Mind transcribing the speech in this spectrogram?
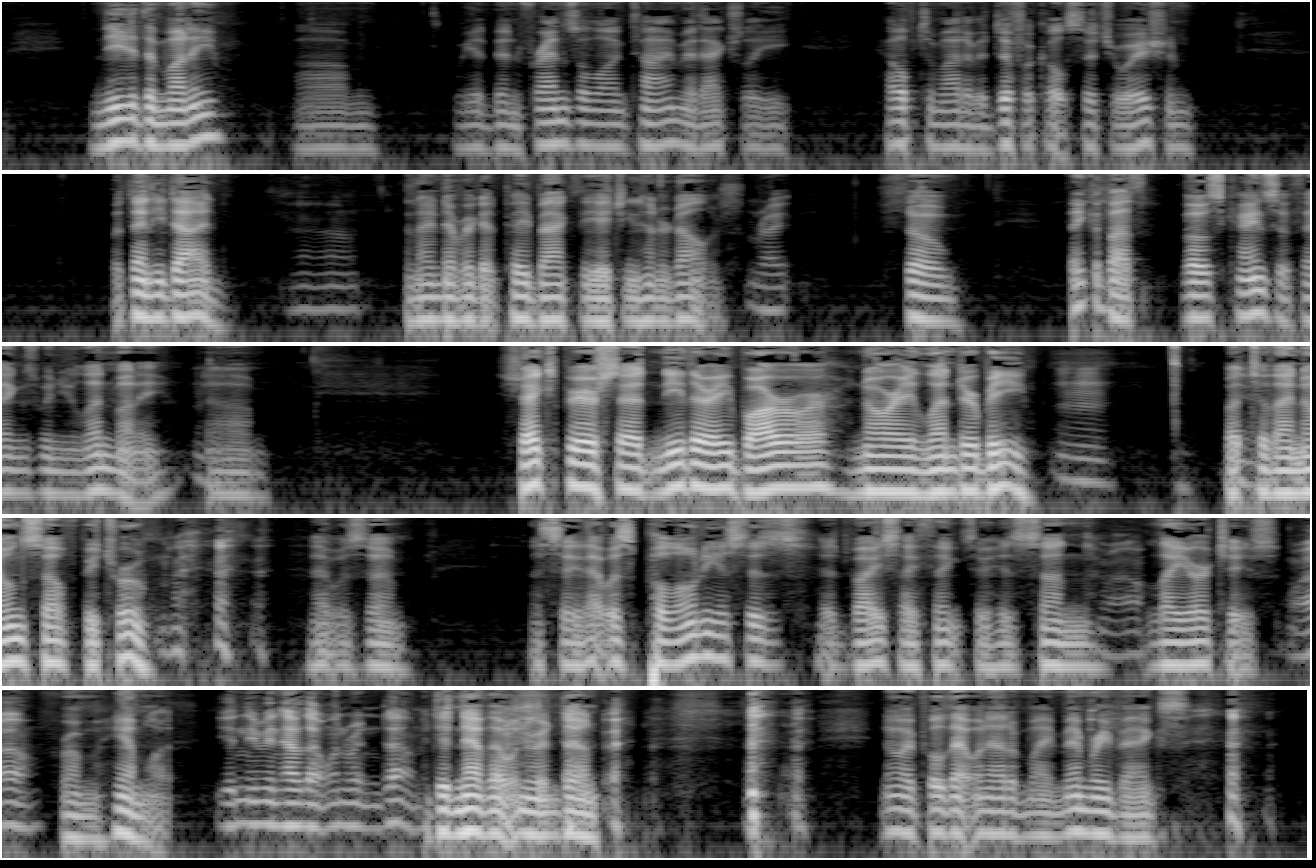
needed the money. Um, we had been friends a long time. It actually helped him out of a difficult situation. But then he died, Uh, and I never got paid back the eighteen hundred dollars. Right. So think about those kinds of things when you lend money. Mhm. Um, Shakespeare said, "Neither a borrower nor a lender be, Mhm. but Yeah. to thine own self be true." That was, um, let's say, that was Polonius's advice, I think, to his son Wow. Laertes Wow. from Hamlet. You didn't even have that one written down. I didn't have that one written down. no, I pulled that one out of my memory banks. Of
